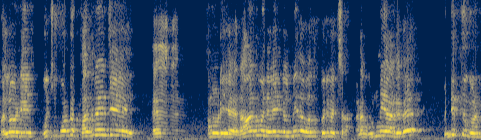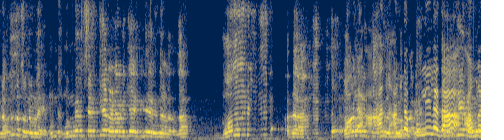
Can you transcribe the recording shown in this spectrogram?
பல்லோடி பூச்சி போன்ற பதினைஞ்சு நம்முடைய ராணுவ நிலையங்கள் மீது வந்து குறி வச்சான் ஆனா உண்மையாகவே விழித்து கொண்டு நம்ம சொன்னோம்ல முன் முன்னெச்சரிக்கையா நடவடிக்கையா இங்கே இருந்ததுதான் அந்த புள்ளியில தான் அவங்க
